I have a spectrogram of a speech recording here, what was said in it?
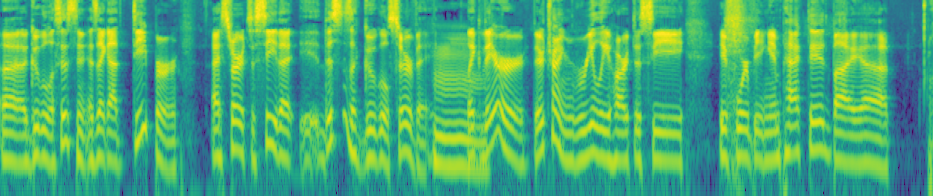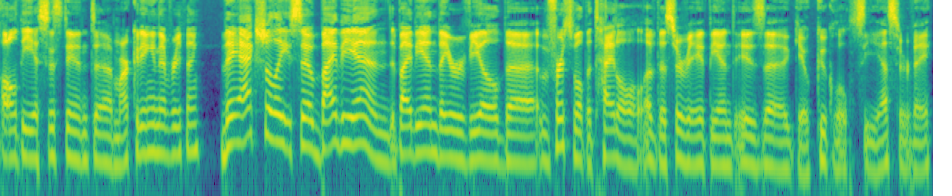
uh, Google Assistant?" As I got deeper. I started to see that this is a Google survey. Like they're they're trying really hard to see if we're being impacted by uh, all the assistant uh, marketing and everything. They actually so by the end by the end they reveal the first of all the title of the survey at the end is uh, you know, Google CES survey,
